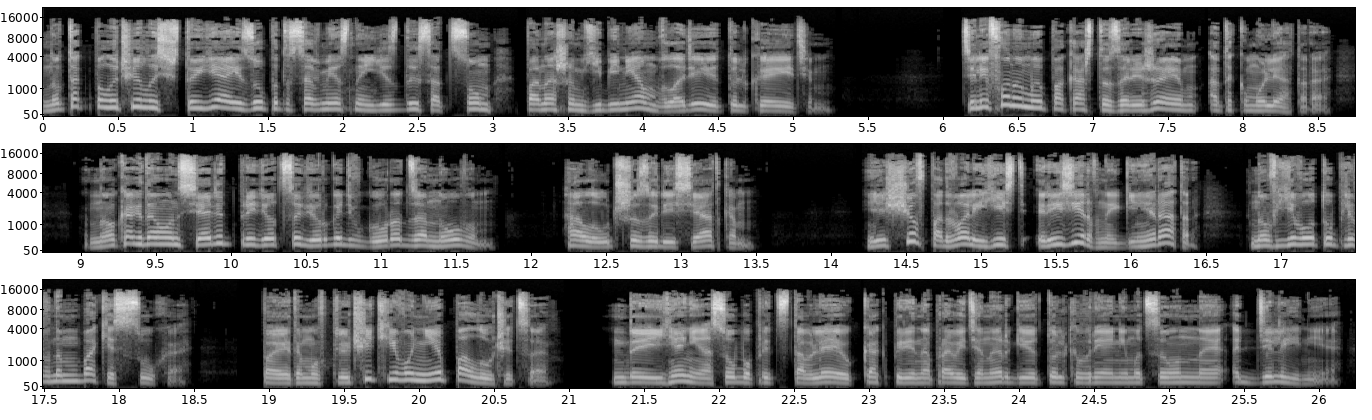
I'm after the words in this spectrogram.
но так получилось, что я из опыта совместной езды с отцом по нашим ебеням владею только этим. Телефоны мы пока что заряжаем от аккумулятора, но когда он сядет, придется дергать в город за новым, а лучше за десятком. Еще в подвале есть резервный генератор, но в его топливном баке сухо, поэтому включить его не получится. Да и я не особо представляю, как перенаправить энергию только в реанимационное отделение —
